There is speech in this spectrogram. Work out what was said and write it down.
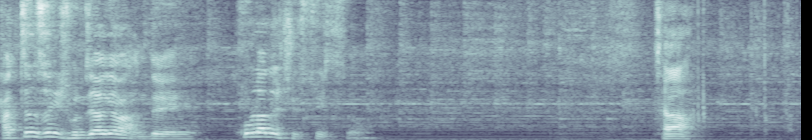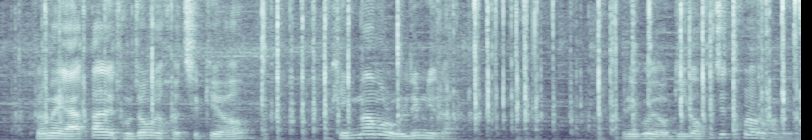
같은 순위 존재하게 하면 안 돼 혼란을 줄 수 있어 자 그러면 약간의 조정을 거칠게요. 빅맘을 올립니다. 그리고 여기가 후지토라로 갑니다.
